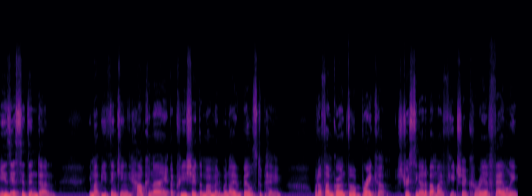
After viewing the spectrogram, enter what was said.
Easier said than done. You might be thinking, how can I appreciate the moment when I have bills to pay? What if I'm going through a breakup, stressing out about my future, career, family?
